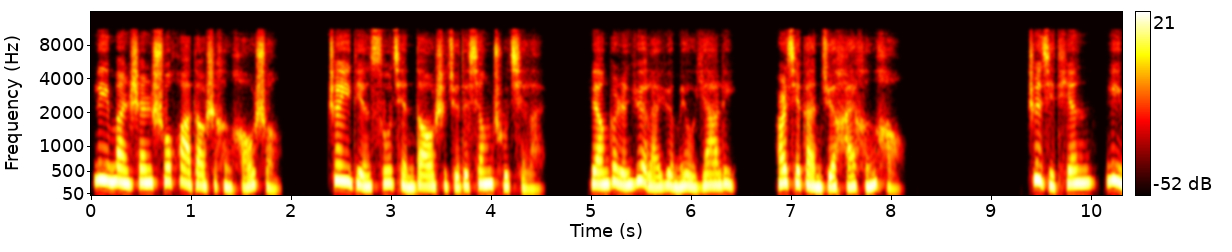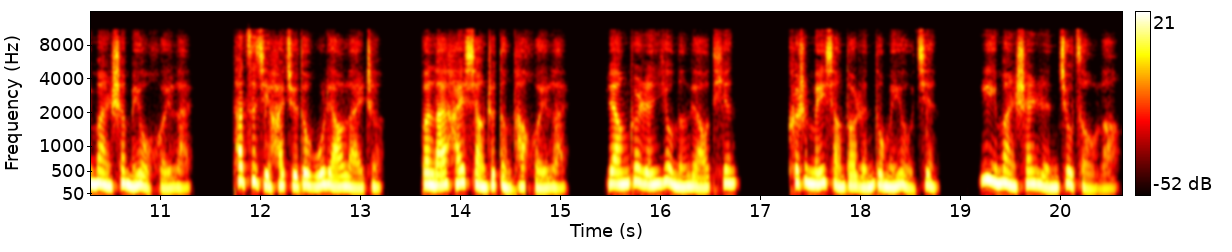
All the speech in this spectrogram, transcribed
厉曼山说话倒是很豪爽，这一点苏浅倒是觉得相处起来，两个人越来越没有压力，而且感觉还很好。这几天厉曼山没有回来，他自己还觉得无聊来着。本来还想着等他回来，两个人又能聊天，可是没想到人都没有见，厉曼山人就走了。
